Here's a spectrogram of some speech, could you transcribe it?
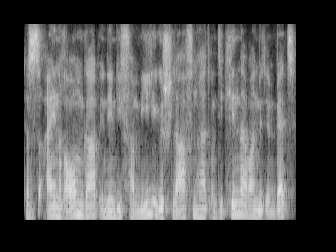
dass es einen Raum gab, in dem die Familie geschlafen hat und die Kinder waren mit im Bett.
